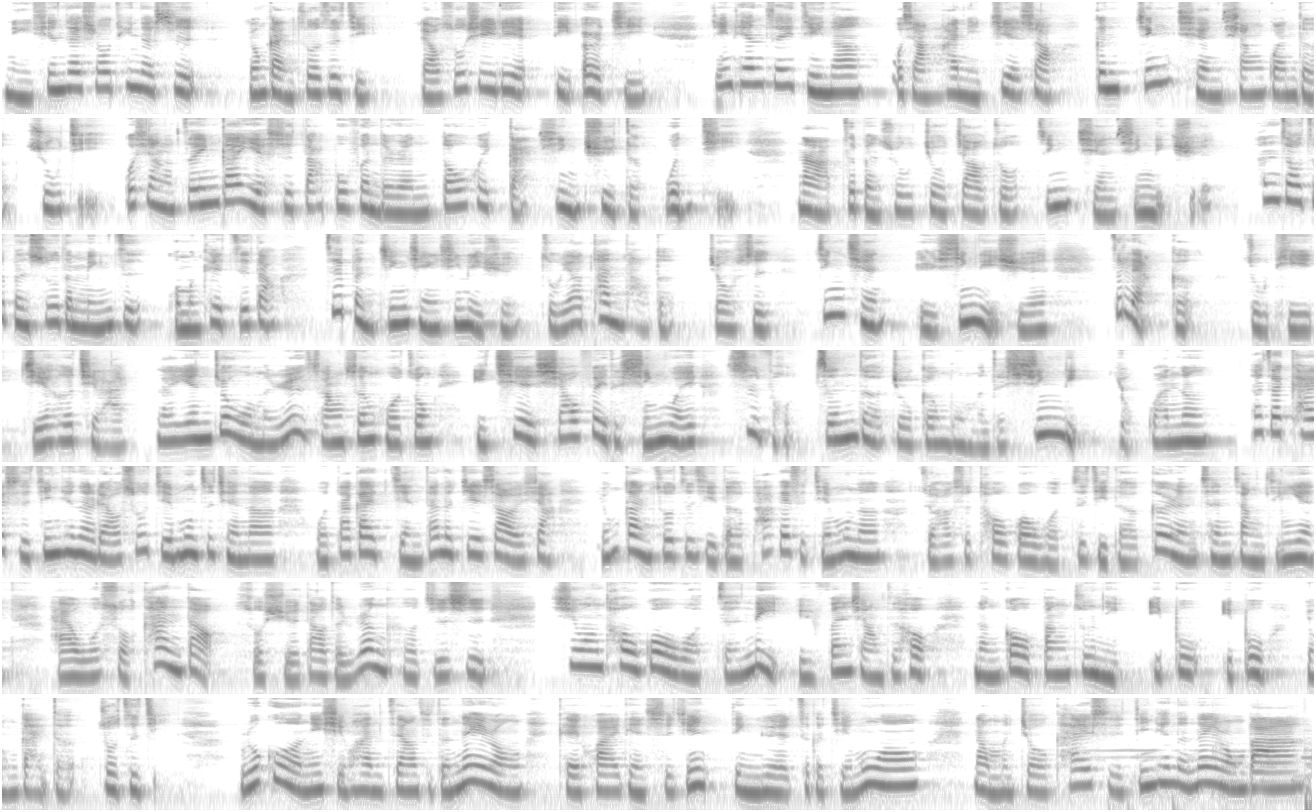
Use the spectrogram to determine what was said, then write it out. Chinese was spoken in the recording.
你现在收听的是《勇敢做自己》聊书系列第二集。今天这一集呢，我想和你介绍跟金钱相关的书籍。我想这应该也是大部分的人都会感兴趣的问题。那这本书就叫做《金钱心理学》。按照这本书的名字，我们可以知道，这本《金钱心理学》主要探讨的就是金钱与心理学这两个。主题结合起来，来研究我们日常生活中一切消费的行为是否真的就跟我们的心理有关呢？那在开始今天的聊书节目之前呢，我大概简单的介绍一下，勇敢做自己的 podcast 节目呢，主要是透过我自己的个人成长经验，还有我所看到、所学到的任何知识。希望透过我整理与分享之后，能够帮助你一步一步勇敢的做自己。如果你喜欢这样子的内容，可以花一点时间订阅这个节目哦。那我们就开始今天的内容吧。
